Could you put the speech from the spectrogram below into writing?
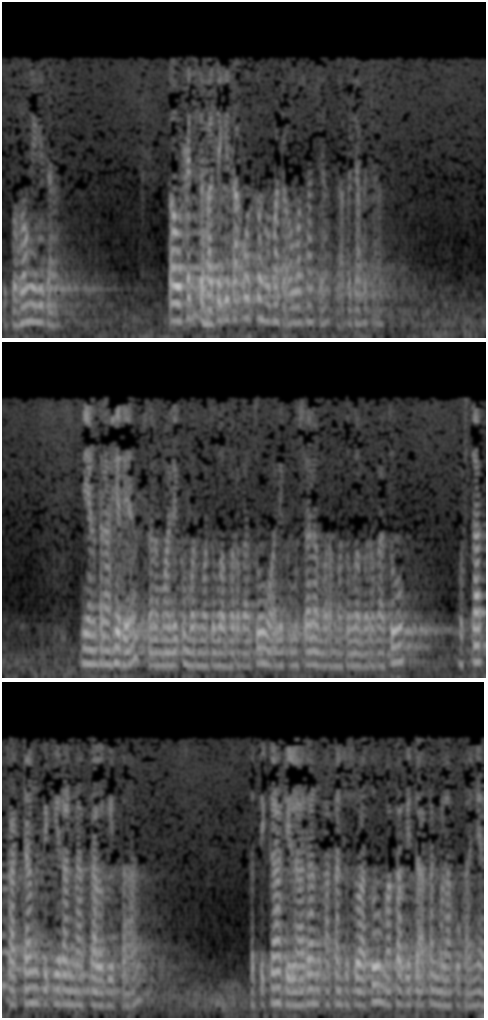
Dibohongi kita. Tauhid itu hati kita utuh kepada Allah saja, tidak pecah-pecah. Ini yang terakhir ya. Assalamualaikum warahmatullahi wabarakatuh. Waalaikumsalam warahmatullahi wabarakatuh. Ustaz, kadang pikiran nakal kita ketika dilarang akan sesuatu maka kita akan melakukannya.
